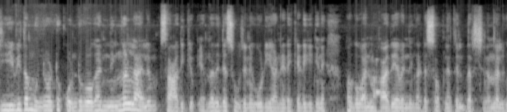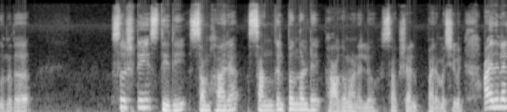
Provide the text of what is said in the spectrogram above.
ജീവിതം മുന്നോട്ട് കൊണ്ടുപോകാൻ നിങ്ങളിലാലും സാധിക്കും എന്നതിന്റെ സൂചന കൂടിയാണ് ഇടയ്ക്കിടയ്ക്ക് ഇങ്ങനെ ഭഗവാൻ മഹാദേവൻ നിങ്ങളുടെ സ്വപ്നത്തിൽ ദർശനം നൽകുന്നത്. സൃഷ്ടി സ്ഥിതി സംഹാര സങ്കല്പങ്ങളുടെ ഭാഗമാണല്ലോ സാക്ഷാൽ പരമശിവൻ. ആയതിനാൽ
